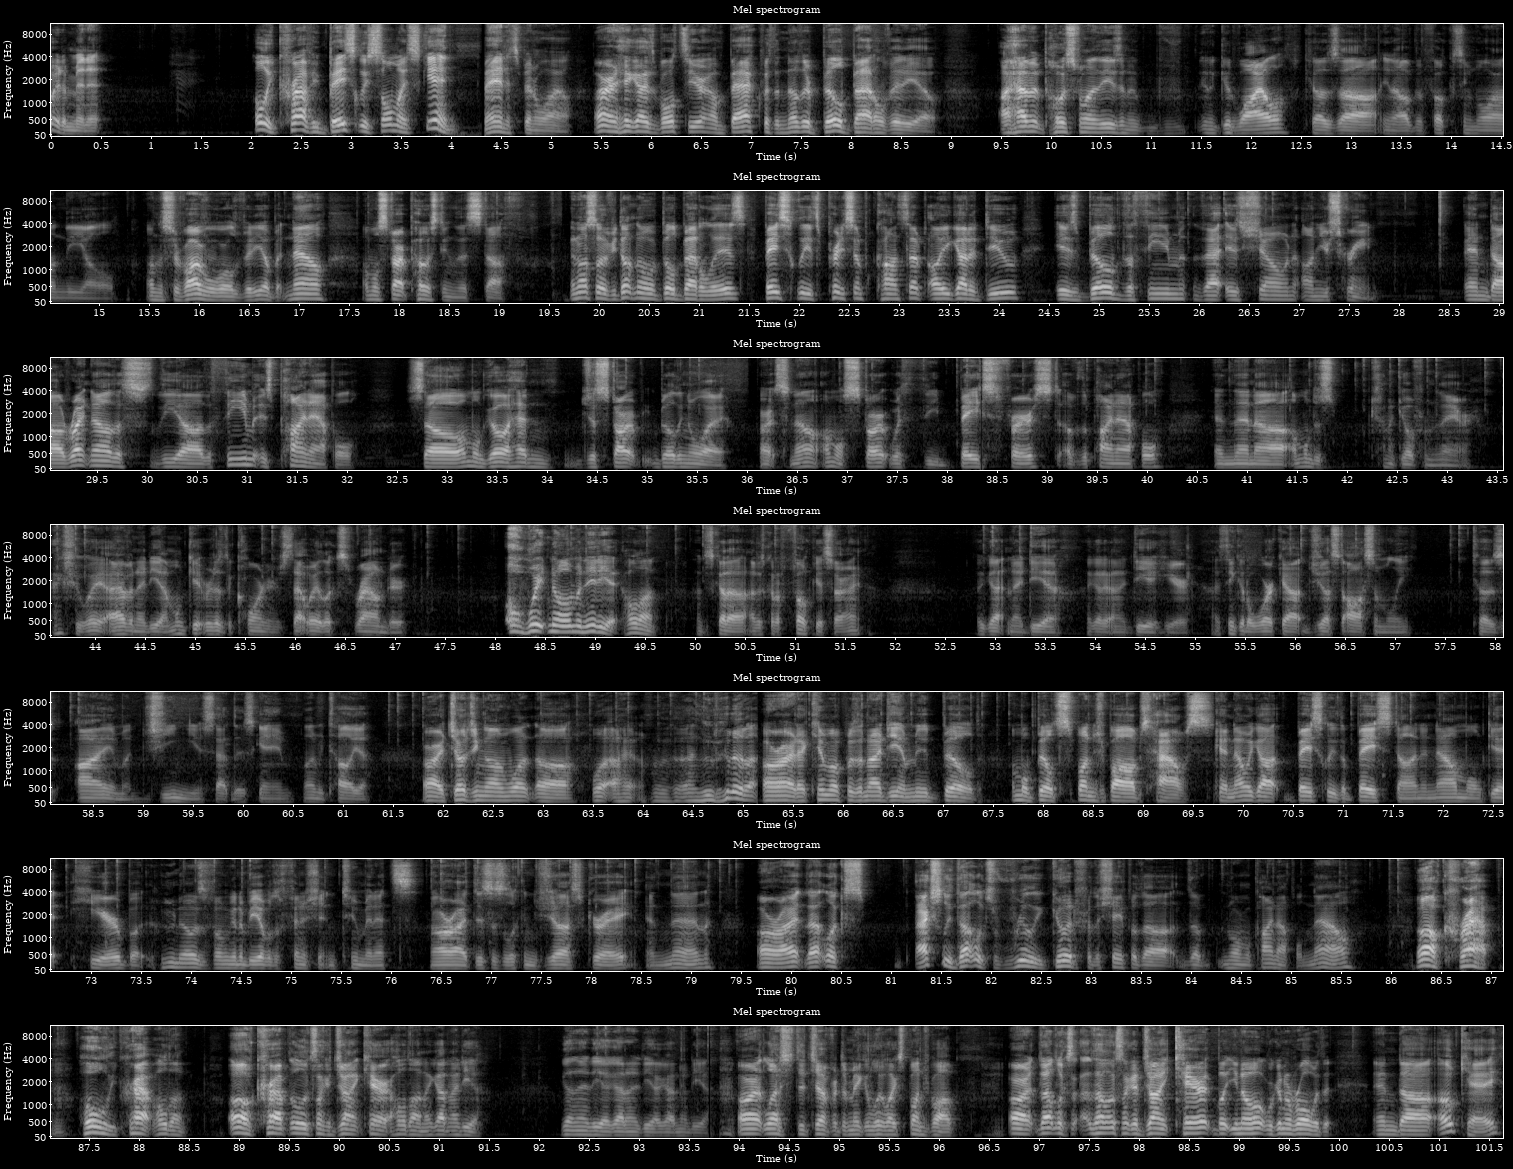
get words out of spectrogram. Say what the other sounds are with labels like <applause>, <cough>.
Wait a minute. Holy crap, he basically stole my skin. Man, it's been a while. Alright, hey guys, Bolts here. I'm back with another build battle video. I haven't posted one of these in a, in a good while because, uh, you know, I've been focusing more on the, uh, on the survival world video, but now I'm going to start posting this stuff. And also, if you don't know what build battle is, basically it's a pretty simple concept. All you got to do is build the theme that is shown on your screen. And uh, right now, this the uh, the theme is pineapple. So I'm gonna go ahead and just start building away. All right, so now I'm gonna start with the base first of the pineapple, and then uh, I'm gonna just kind of go from there. Actually, wait, I have an idea. I'm gonna get rid of the corners. That way it looks rounder. Oh wait, no, I'm an idiot. Hold on. I just gotta I just gotta focus. All right. I got an idea. I got an idea here. I think it'll work out just awesomely because I am a genius at this game. Let me tell you. All right, judging on what uh what I <laughs> All right, I came up with an idea mid build. I'm gonna build SpongeBob's house. Okay, now we got basically the base done, and now I'm gonna get here, but who knows if I'm gonna be able to finish it in two minutes. All right, this is looking just great, and then, all right, that looks actually that looks really good for the shape of the the normal pineapple. Now, oh crap! Holy crap! Hold on. Oh crap! That looks like a giant carrot. Hold on, I got an idea. Got an idea, I got an idea, I got an idea. Alright, last ditch effort to make it look like SpongeBob. Alright, that looks that looks like a giant carrot, but you know what? We're gonna roll with it. And uh okay.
